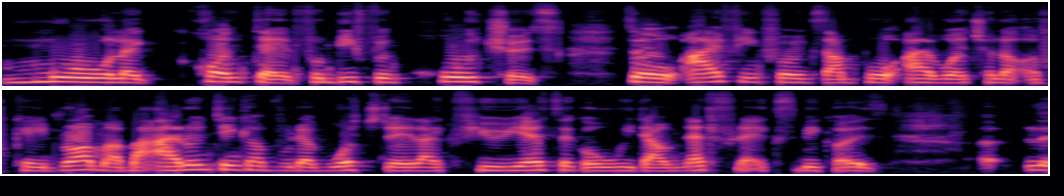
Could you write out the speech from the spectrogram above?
more like content from different cultures. So I think, for example, I watch a lot of K drama, but I don't think I would have watched it like a few years ago without Netflix because uh,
